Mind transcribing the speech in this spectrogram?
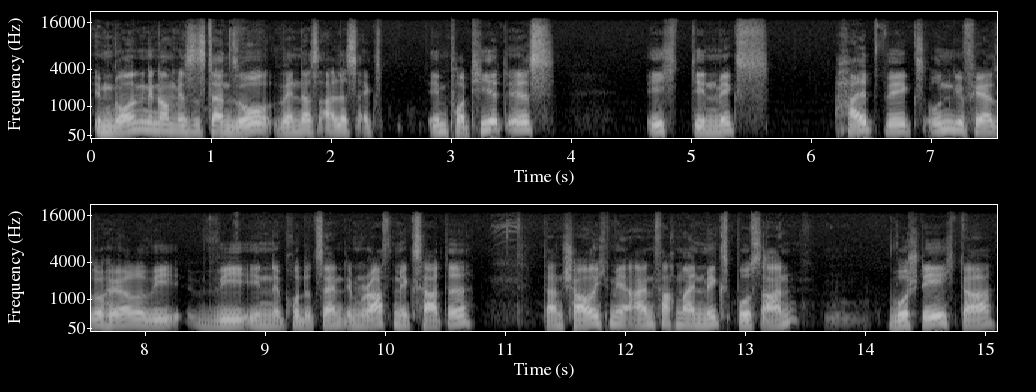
Im Grunde genommen ist es dann so, wenn das alles importiert ist, ich den Mix halbwegs ungefähr so höre, wie, wie ihn der Produzent im Rough Mix hatte, dann schaue ich mir einfach meinen Mixbus an. Wo stehe ich da?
